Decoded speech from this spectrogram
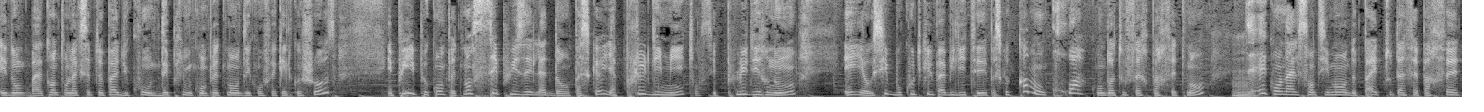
et donc bah, quand on l'accepte pas, du coup on déprime complètement dès qu'on fait quelque chose. Et puis il peut complètement s'épuiser là-dedans parce qu'il y a plus de limites, on sait plus dire non. Et il y a aussi beaucoup de culpabilité parce que comme on croit qu'on doit tout faire parfaitement, dès qu'on a le sentiment de pas être tout à fait parfait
